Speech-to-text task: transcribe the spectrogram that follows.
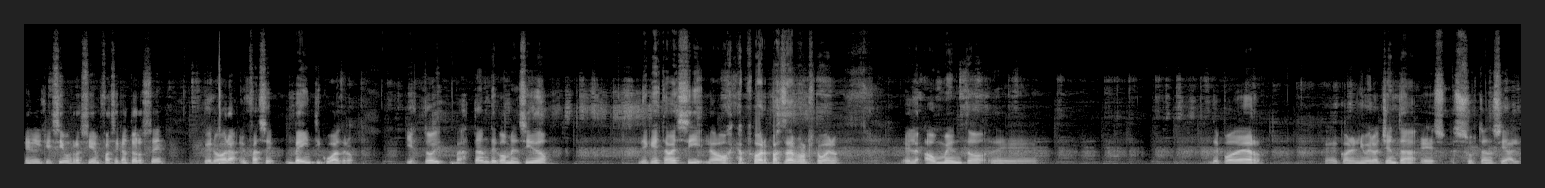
en el que hicimos recién fase 14. Pero ahora en fase 24. Y estoy bastante convencido de que esta vez sí la voy a poder pasar porque bueno, el aumento de, de poder eh, con el nivel 80 es sustancial.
